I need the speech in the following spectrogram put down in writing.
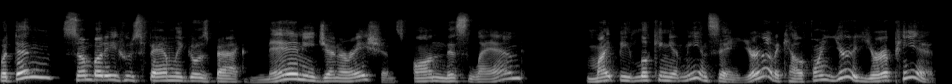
but then somebody whose family goes back many generations on this land might be looking at me and saying, You're not a Californian, you're a European.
